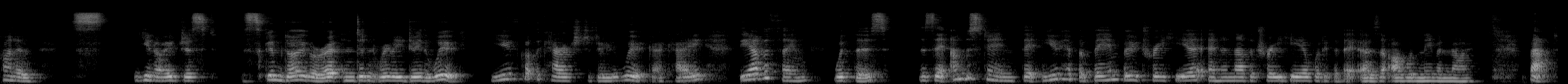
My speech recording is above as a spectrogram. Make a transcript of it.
kind of you know just skimmed over it and didn't really do the work you've got the courage to do the work okay the other thing with this is that understand that you have a bamboo tree here and another tree here, whatever that is, I wouldn't even know. But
